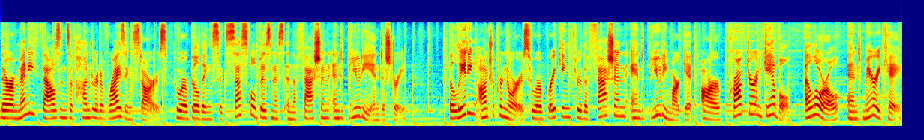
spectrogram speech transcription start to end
There are many thousands of hundred of rising stars who are building successful business in the fashion and beauty industry. The leading entrepreneurs who are breaking through the fashion and beauty market are Procter & Gamble, L'Oreal, and Mary Kay.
